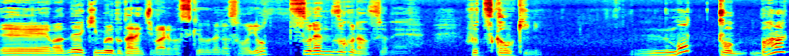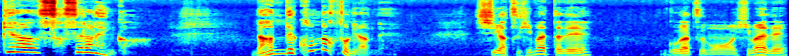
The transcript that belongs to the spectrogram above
えー、まあね、キンブルとタネンチもありますけど、だからその4つ連続なんですよね。2日おきに。もっとバラケラさせられへんか。なんでこんなことになんねん。4月暇やったで。5月も暇やで。うん、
